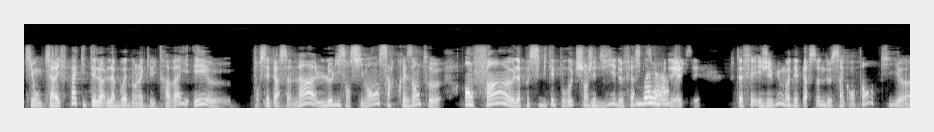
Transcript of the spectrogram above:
qui ont, qui arrivent pas à quitter la, la boîte dans laquelle ils travaillent. Et euh, pour ces personnes-là, le licenciement, ça représente euh, enfin euh, la possibilité pour eux de changer de vie et de faire ce qu'ils Voilà. ont envie de réaliser. Tout à fait. Et j'ai vu moi des personnes de 50 ans qui euh,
